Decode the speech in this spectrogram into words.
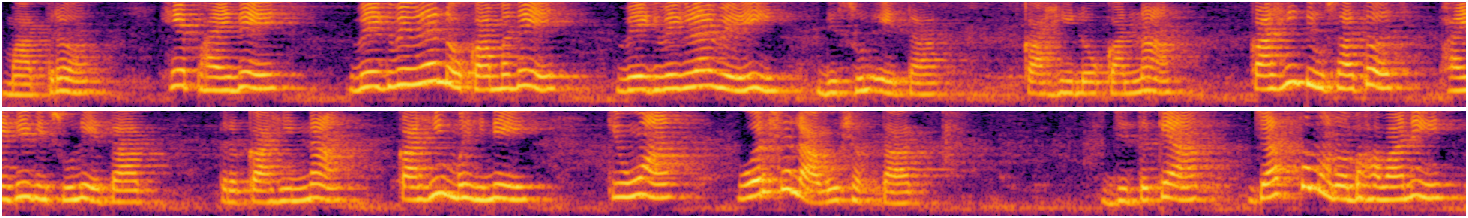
मात्र हे फायदे वेगवेगळ्या लोकांमध्ये वेगवेगळ्या वेळी दिसून येतात. काही लोकांना काही दिवसातच फायदे दिसून येतात. तर काहींना काही महिने किंवा वर्ष लागू शकतात. जितक्या जास्त मनोभावाने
